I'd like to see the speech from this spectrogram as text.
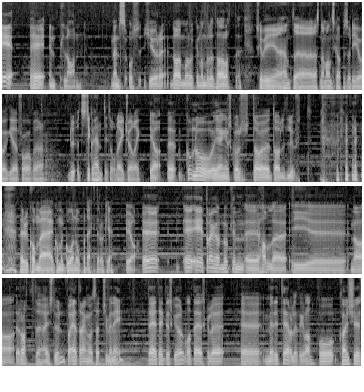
Jeg har en plan mens oss kjører. Da må noen andre ta rattet. Skal vi eh, hente resten av mannskapet, så de òg får eh, Du, Stikk og hent de, Tord, Jeg kjører, jeg. Ja, eh, kom nå, gjengen. Skal vi ta, ta litt luft. Når du kommer, kommer gående opp på dekk der dere. Ja. Eh, jeg, jeg trenger at noen eh, holder i eh, na rattet ei stund, for jeg trenger å sette meg ned. Det jeg tenkte jeg skulle gjøre, var at jeg skulle eh, meditere litt, grann, og kanskje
